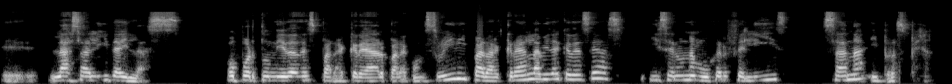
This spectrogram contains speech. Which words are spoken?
eh, la salida y las oportunidades para crear, para construir y para crear la vida que deseas y ser una mujer feliz, sana y próspera.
